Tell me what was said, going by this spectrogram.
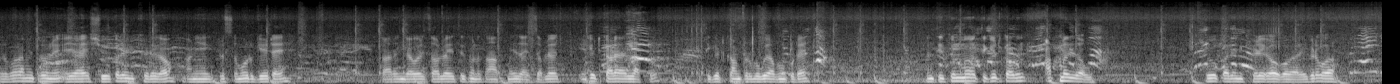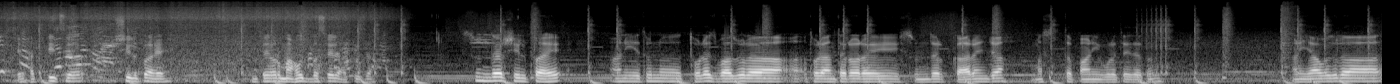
तर बघा मित्रांनो हे आहे शिवकालीन खेडेगाव आणि इकडे समोर गेट आहे. कारंजावर चालू आहे तिथून आता आतमध्ये जायचं. आपल्याला तिकीट काढायला लागतं. तिकीट काउंटर बघूया आपण कुठे. आहे आणि तिथून मग तिकीट काढून आतमध्ये जाऊ. शिवकालीन खेडेगाव बघा. इकडे बघा. हे हत्तीचं शिल्प आहे. त्याच्यावर माहूत बसलेला हत्तीचा. सुंदर शिल्प आहे. आणि इथून थोड्याच बाजूला थोड्या अंतरावर आहे सुंदर कारंजा. मस्त पाणी उडत आहे त्यातून. आणि या बाजूला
